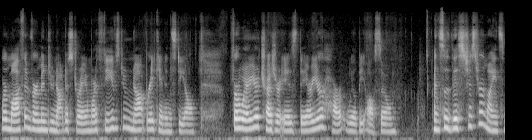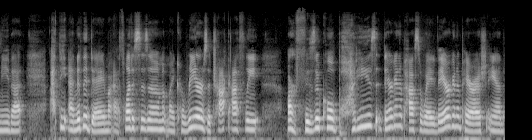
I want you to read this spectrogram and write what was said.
where moth and vermin do not destroy and where thieves do not break in and steal. For where your treasure is, there your heart will be also. And so this just reminds me that at the end of the day, my athleticism, my career as a track athlete, our physical bodies, they're going to pass away, they're going to perish. And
